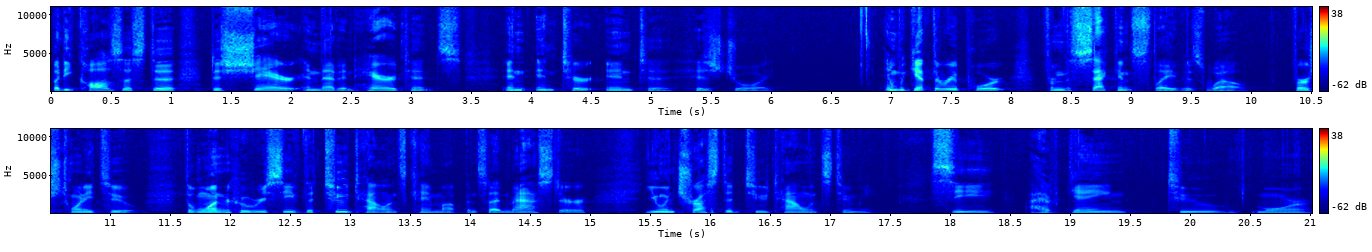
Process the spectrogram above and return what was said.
but he calls us to, to share in that inheritance and enter into his joy. And we get the report from the second slave as well. Verse 22 The one who received the two talents came up and said, Master, you entrusted two talents to me. See, I have gained two more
